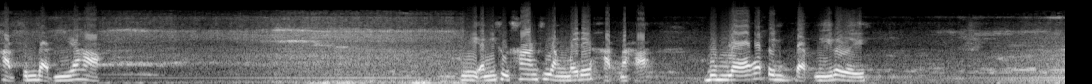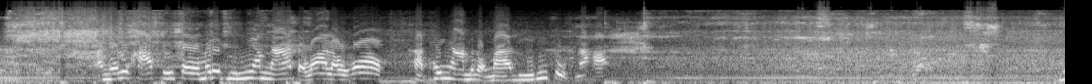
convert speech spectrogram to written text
ขัดเป็นแบบนี้ค่ะนี่อันนี้คือข้างที่ยังไม่ได้ขัดนะคะดุมล้อก็เป็นแบบนี้เลย อันนี้ลูกค้าซื้อโปรไม่ได้พรีเมียมนะ แต่ว่าเราก็ขัดให้งานมันออกมาดีที่สุดนะคะโห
